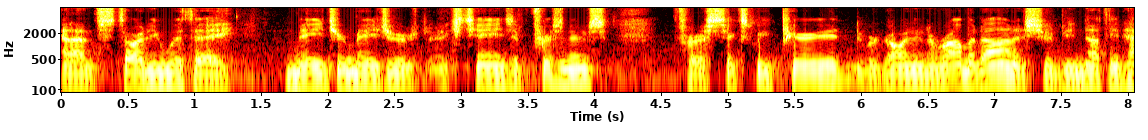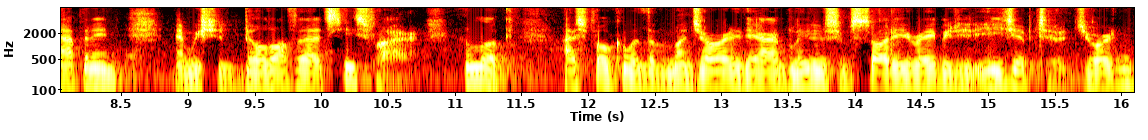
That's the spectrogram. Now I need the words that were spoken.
And I'm starting with a major, major exchange of prisoners for a six week period. We're going into Ramadan. It should be nothing happening. And we should build off of that ceasefire. And look, I've spoken with the majority of the Arab leaders from Saudi Arabia to Egypt to Jordan.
